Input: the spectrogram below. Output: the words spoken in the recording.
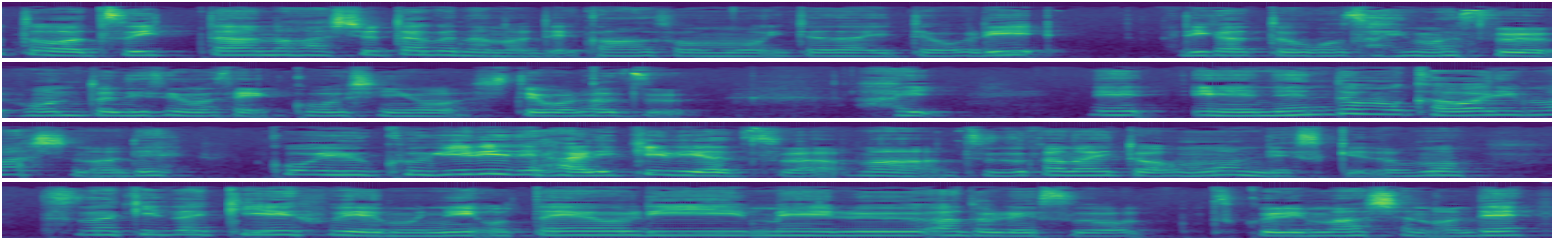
あとはツイッターのハッシュタグなので感想もいただいており、ありがとうございます。本当にすいません。更新をしておらず。はい。で、えー、年度も変わりましたので、こういう区切りで張り切るやつは、まあ、続かないとは思うんですけども、佐々木崎 FM にお便りメールアドレスを作りましたので、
